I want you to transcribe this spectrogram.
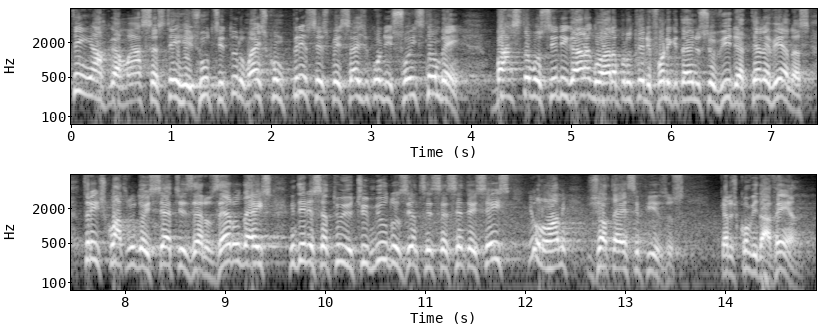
tem argamassas, tem rejuntos e tudo mais com preços especiais e condições também. Basta você ligar agora para o telefone que está aí no seu vídeo, é Televendas 34270010, endereço é Tuiuti 1266 e o nome JS Pisos. Quero te convidar, venha.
